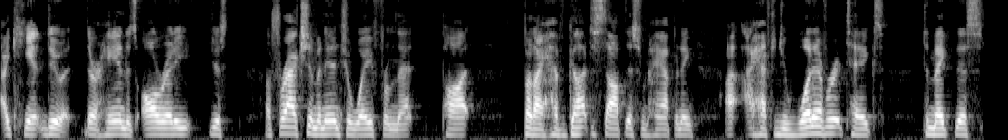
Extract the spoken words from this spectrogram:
I can't do it. Their hand is already just a fraction of an inch away from that pot, but I have got to stop this from happening. I, I have to do whatever it takes to make this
